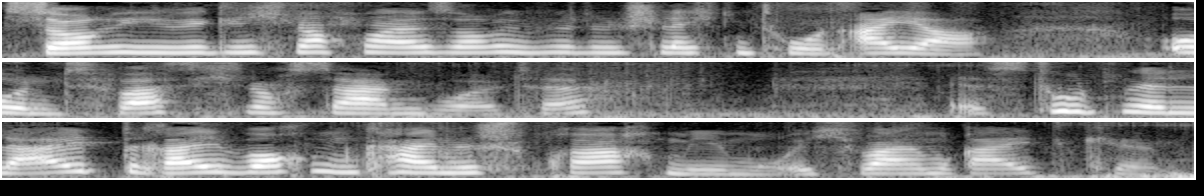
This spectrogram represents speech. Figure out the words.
Sorry, wirklich nochmal, sorry für den schlechten Ton. Ah ja. Und was ich noch sagen wollte. Es tut mir leid, drei Wochen keine Sprachmemo. Ich war im Reitcamp.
